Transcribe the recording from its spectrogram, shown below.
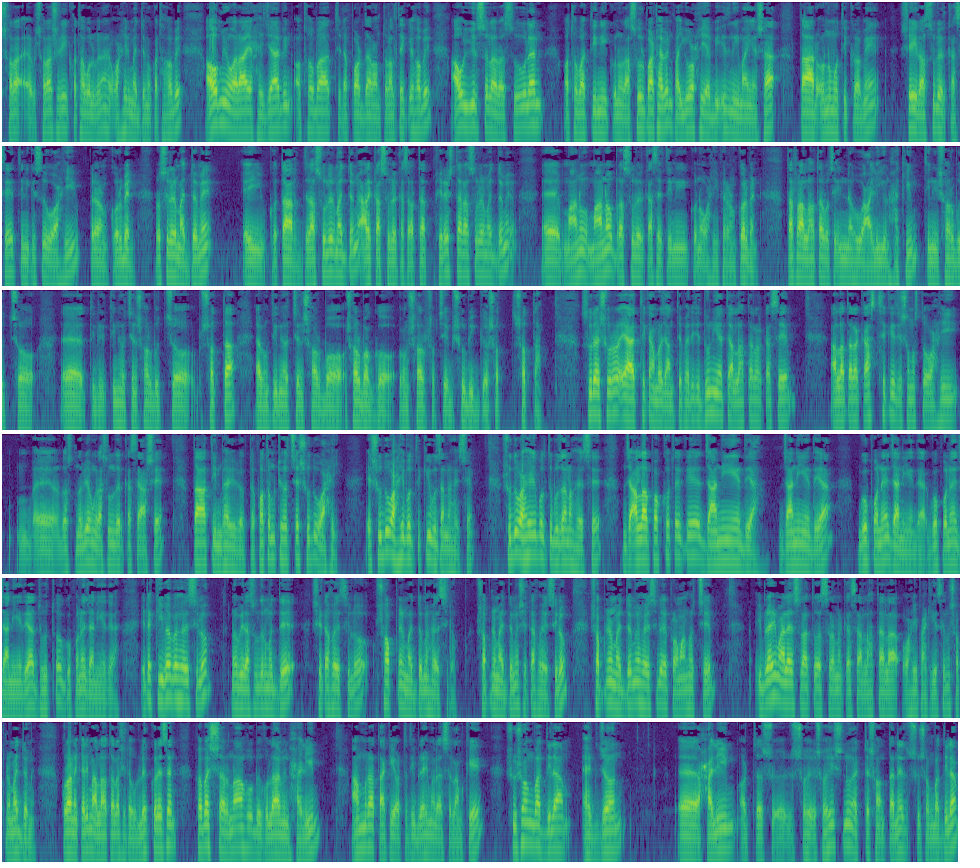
সরাসরি কথা বলবে না, ওয়াহির মাধ্যমে কথা হবে। আওমি ওয়ারাই হিজাবিন অথবা যেটা পর্দার অন্তরাল থেকে হবে, আও ইউরসুল্লাহ রসুলান অথবা তিনি কোনো রাসুল পাঠাবেন বা ইউহিয়া বিইজনি মাইয়াশা তার অনুমতিক্রমে সেই রাসুলের কাছে তিনি কিছু ওয়াহি প্রেরণ করবেন। রসুলের মাধ্যমে এই তার রাসুলের মাধ্যমে আরেক রাসুলের কাছে, অর্থাৎ ফেরেস্তা রাসুলের মাধ্যমে মানব রাসুলের কাছে তিনি কোনো ওয়াহি প্রেরণ করবেন। তারপর আল্লাহ তার বলছেন, ইন্নাহু আলিউন হাকিম। তিনি সর্বোচ্চ তিনি তিনি হচ্ছেন সর্বোচ্চ সত্তা এবং তিনি হচ্ছেন সর্ব, সর্বজ্ঞ এবং সবচেয়ে সুবিজ্ঞ সত্তা। সুরায় সুরার এই আয়াত থেকে আমরা জানতে পারি যে দুনিয়াতে আল্লাহ তালার কাছে আল্লাহ তালার কাছ থেকে যে সমস্ত ওয়াহি নবী এবং রাসুলদের কাছে আসে, তা তিন ভাগে বিভক্ত। প্রথমটি হচ্ছে শুধু ওয়াহি। এ শুধু ওয়াহি বলতে কি বোঝানো হয়েছে? শুধু ওয়াহি বলতে বোঝানো হয়েছে যে আল্লাহর পক্ষ থেকে জানিয়ে দেয়া জানিয়ে দেয়া, গোপনে জানিয়ে দেয়া, গোপনে জানিয়ে দেয়া, দ্রুত গোপনে জানিয়ে দেয়া। এটা কীভাবে হয়েছিল? নবী রাসুলদের মধ্যে সেটা হয়েছিল, স্বপ্নের মাধ্যমে হয়েছিল। স্বপ্নের মাধ্যমে সেটা হয়েছিল। স্বপ্নের মাধ্যমে হয়েছিল এর প্রমাণ হচ্ছে ইব্রাহিম আলাহিসাল্লামের কাছে আল্লাহ তালা ওয়াহি পাঠিয়েছিলেন স্বপ্নের মাধ্যমে। কোরআন করিম আল্লাহ তালা সেটা উল্লেখ করেছেন ফবাশারনাহু বেগুলামিন হালিম আমরা তাকে, অর্থাৎ ইব্রাহিম আলাহিসাল্লামকে সুসংবাদ দিলাম, একজন হালিম, অর্থাৎ সহিষ্ণু একটা সন্তানের সুসংবাদ দিলাম,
